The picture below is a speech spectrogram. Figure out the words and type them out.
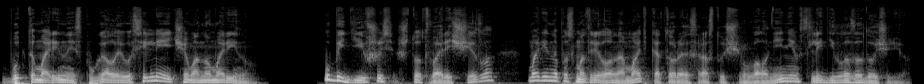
Будто Марина испугала его сильнее, чем оно Марину. Убедившись, что тварь исчезла, Марина посмотрела на мать, которая с растущим волнением следила за дочерью.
